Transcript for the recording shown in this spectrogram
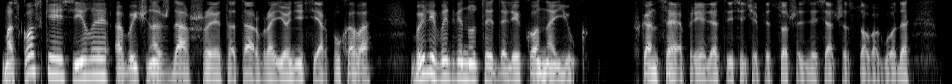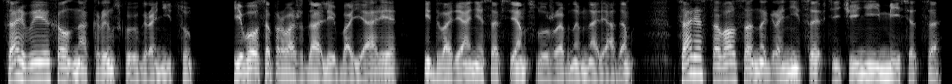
Московские силы, обычно ждавшие татар в районе Серпухова, были выдвинуты далеко на юг. В конце апреля 1566 года царь выехал на крымскую границу. Его сопровождали бояре и дворяне со всем служебным нарядом. Царь оставался на границе в течение месяца.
